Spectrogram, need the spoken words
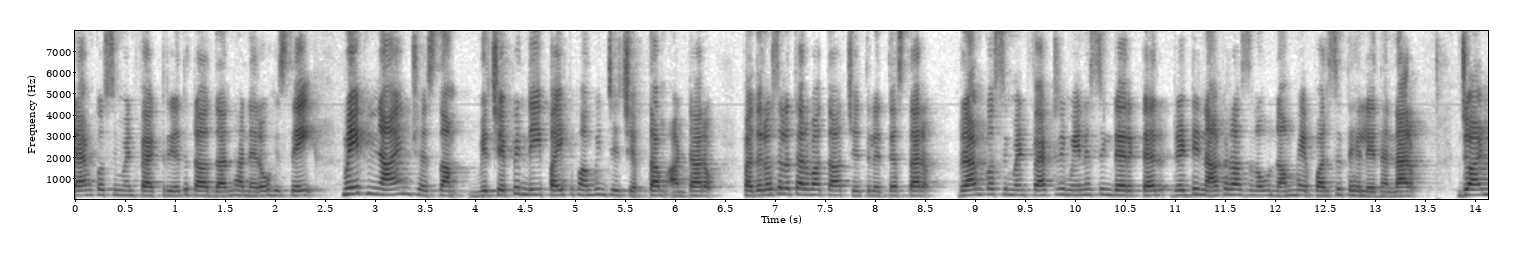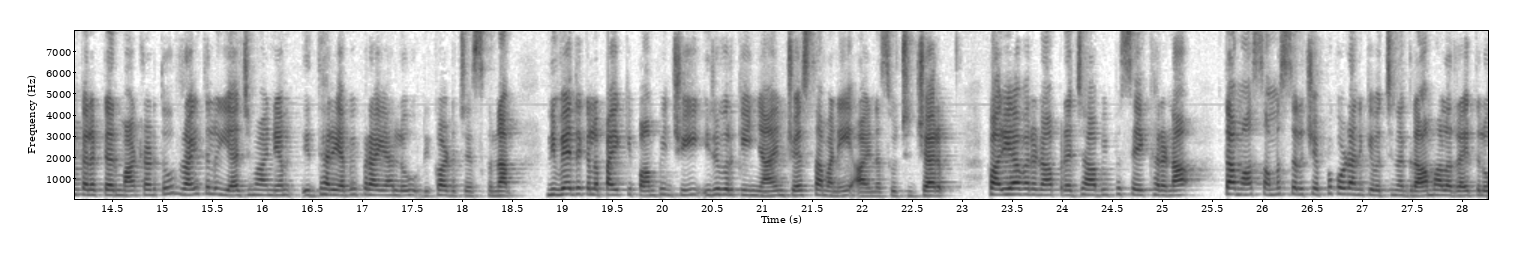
ర్యాంకో సిమెంట్ ఫ్యాక్టరీ ఎదుట ధర్నా నిర్వహిస్తే మీకు న్యాయం చేస్తాం. మీరు చెప్పింది పైకి పంపించి చెప్తాం అంటారు. పది రోజుల తర్వాత చేతులెత్తేస్తారు. Ramco cement factory managing director Reddy నాగరాజును నమ్మే పరిస్థితే లేదన్నారు. జాయింట్ కలెక్టర్ మాట్లాడుతూ రైతులు యాజమాన్యం ఇద్దరి అభిప్రాయాలు రికార్డు చేసుకున్నాం. నివేదికలపైకి పంపించి ఇరువురికి న్యాయం చేస్తామని ఆయన సూచించారు. పర్యావరణ ప్రజాభిసేకరణ తమ సమస్యలు చెప్పుకోవడానికి వచ్చిన గ్రామాల రైతులు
